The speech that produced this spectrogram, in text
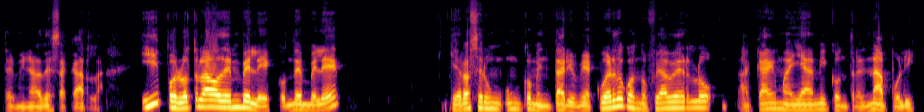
terminar de sacarla. Y por el otro lado, Dembélé. Con Dembélé quiero hacer un, un comentario. Me acuerdo cuando fui a verlo acá en Miami contra el Napoli,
